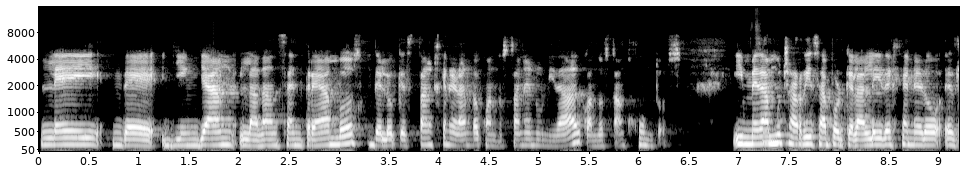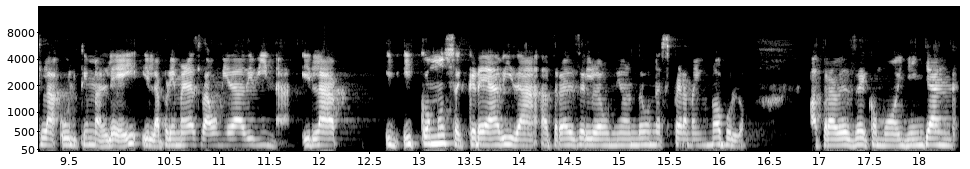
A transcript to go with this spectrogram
Ley de yin yang, la danza entre ambos, de lo que están generando cuando están en unidad, cuando están juntos. Y me da mucha risa porque la ley de género es la última ley y la primera es la unidad divina y, la, y, cómo se crea vida a través de la unión de un esperma y un óvulo, a través de como yin yang.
